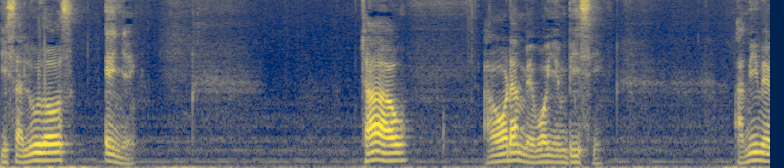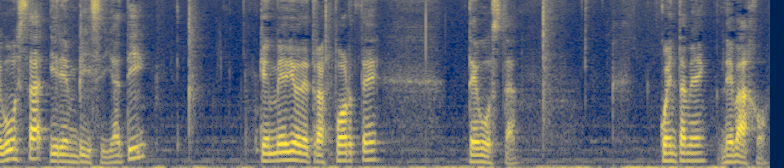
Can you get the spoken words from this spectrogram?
y saludos, Eñe. Chao. Ahora me voy en bici. A mí me gusta ir en bici. ¿Y a ti? ¿Qué medio de transporte te gusta? Cuéntame debajo.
